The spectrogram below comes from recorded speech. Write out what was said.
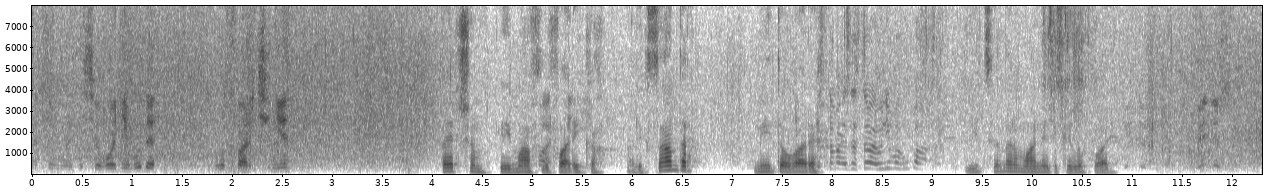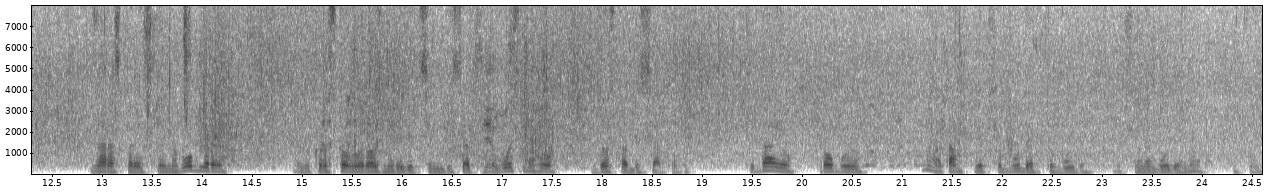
Як думаєте, сьогодні буде луфар чи ні? Першим піймав луфаріка Олександр, мій товариш. Доставай, доставай, у него губа. І це нормальний такий луфарь. Зараз перейшли на воблери. Використовую розміри від 78 до 110. Кидаю, пробую. Ну а там, якщо буде, то буде. Якщо не буде, ну окей.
